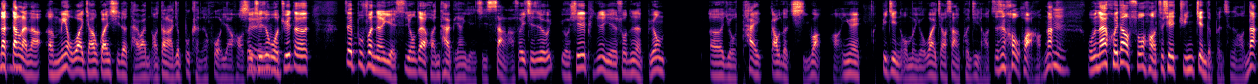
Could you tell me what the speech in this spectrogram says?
那当然了，呃，没有外交关系的台湾哦，当然就不可能获邀哈。所以其实我觉得这部分呢，也适用在环太平洋演习上了。所以其实有些评论员说，真的不用呃有太高的期望哈，因为毕竟我们有外交上的困境哈，这是后话哈。那我们来回到说哈，这些军舰的本身哈，那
